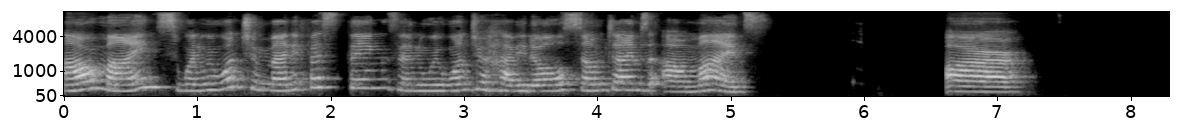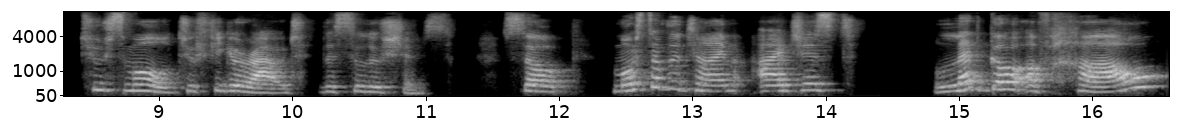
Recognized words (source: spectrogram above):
our minds, when we want to manifest things and we want to have it all, sometimes our minds are too small to figure out the solutions. So, most of the time, I just let go of how,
